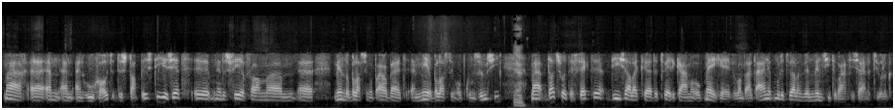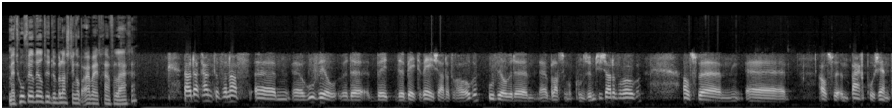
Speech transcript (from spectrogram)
Maar, eh, en, en, en hoe groot de stap is die je zet eh, in de sfeer van ehm, eh, minder belasting op arbeid en meer belasting op consumptie. Ja. Maar dat soort effecten, die zal ik de Tweede Kamer ook meegeven. Want uiteindelijk moet het wel een win-win situatie zijn natuurlijk. Met hoeveel wilt u de belasting op arbeid gaan verlagen? Nou, dat hangt er vanaf ehm, eh, hoeveel we de, de BTW zouden verhogen. Hoeveel we de belasting op consumptie zouden verhogen. Als we, eh, als we een paar procent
